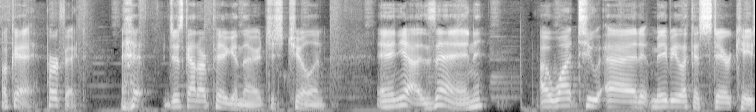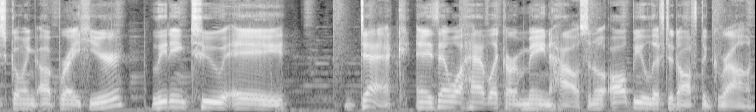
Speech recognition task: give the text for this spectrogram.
Okay, perfect. just got our pig in there, just chilling. And yeah, then I want to add maybe like a staircase going up right here, leading to a deck, and then we'll have like our main house, and it'll all be lifted off the ground.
